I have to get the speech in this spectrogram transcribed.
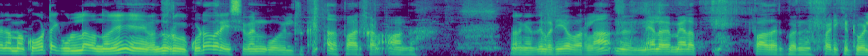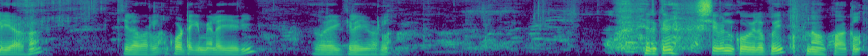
இப்போ நம்ம கோட்டைக்கு உள்ளே வந்தோடனே வந்து ஒரு குடவரை சிவன் கோவில் இருக்குது அதை பார்க்கலாம். வாங்க. பாருங்க இது வழியாக வரலாம். மேலே மேலே பாதை இருக்கு பாருங்கள் படிக்கட்டு வழியாக கீழே வரலாம். கோட்டைக்கு மேலே ஏறி அது வழியாக கீழே வரலாம். இருக்கு. சிவன் கோவிலை போய் நம்ம பார்க்கலாம்.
